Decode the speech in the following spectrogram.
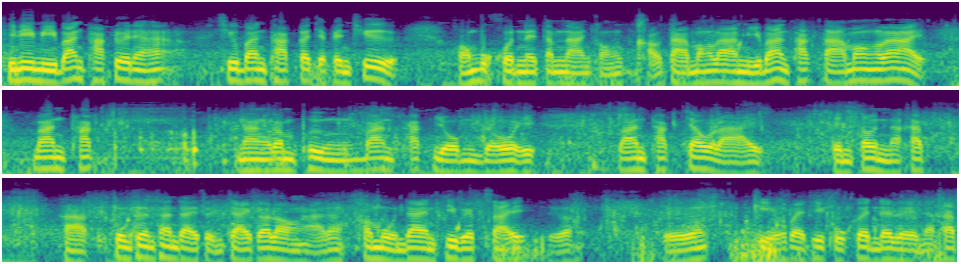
ที่นี่มีบ้านพักด้วยนะฮะ ชื่อบ้านพักก็จะเป็นชื่อของบุคคลในตำนานของเขาตามองไร่มีบ้านพักตามองไร่บ้านพักนางรำพึง บ้านพักโยมโดย บ้านพักเจ้าลายเป็นต้นนะครับหากเพื่อนๆท่านใดสนใจก็ลองหาข้อมูลได้ที่เว็บไซต์ หรือ หรือขี่เข้าไปที่ Google ได้เลยนะครับ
